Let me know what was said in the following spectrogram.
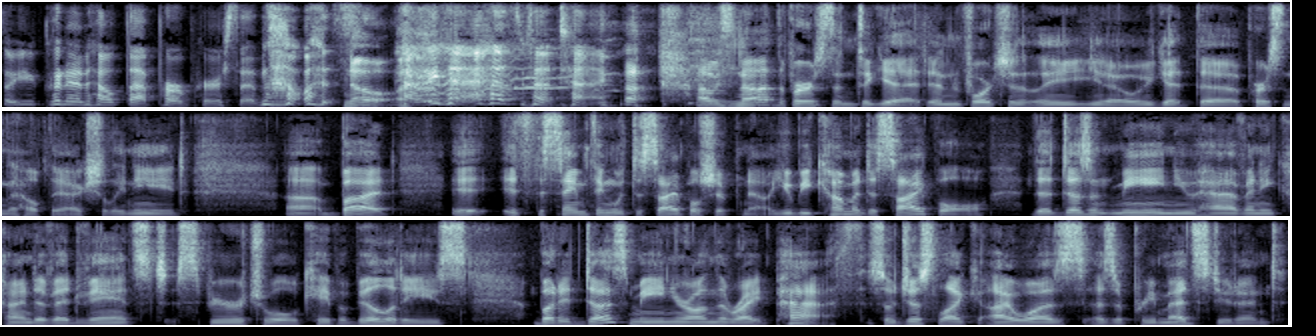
So you couldn't help that poor person that was no. having an asthma time. I was not the person to get. And fortunately, you know, we get the person the help they actually need. Uh, but it, it's the same thing with discipleship now. You become a disciple. That doesn't mean you have any kind of advanced spiritual capabilities, but it does mean you're on the right path. So, just like I was as a pre med student,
